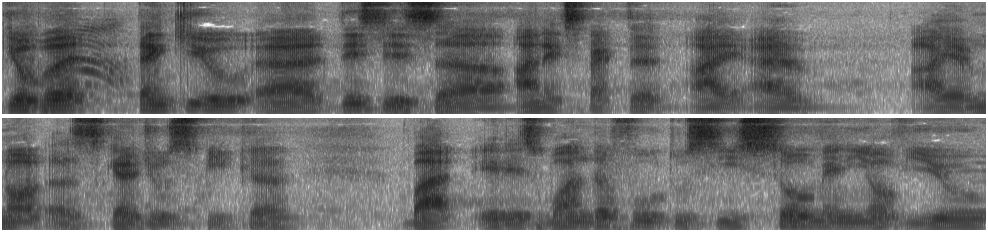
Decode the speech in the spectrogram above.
Gilbert, thank you. Uh, this is uh, unexpected. I, I, I am not a scheduled speaker, but it is wonderful to see so many of you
